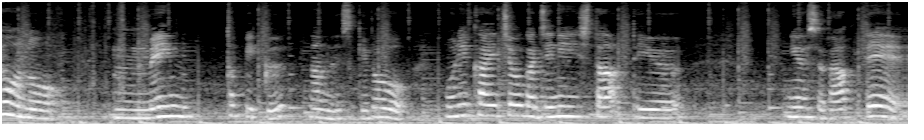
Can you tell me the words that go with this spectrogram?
今日の、うん、メイントピックなんですけど森会長が辞任したっていうニュースがあって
